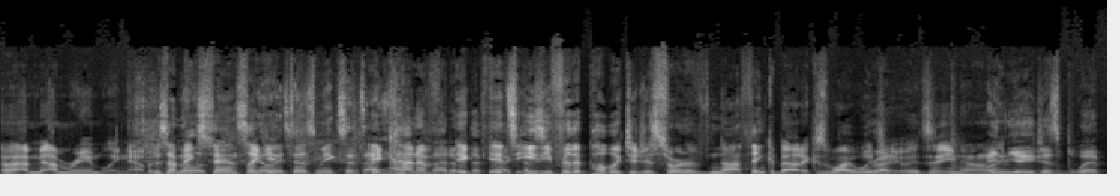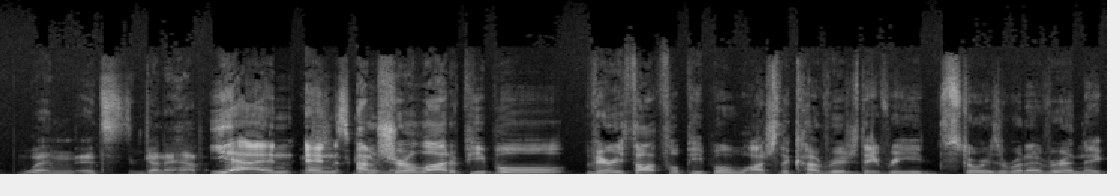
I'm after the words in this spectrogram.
I'm, I'm rambling now, but does that No, make sense? Like no, it does make sense. I It kind of, of it- it's easy it- for the public to just sort of not think about it because why would Right. you? It's you know, and you just blip when it's gonna happen. yeah, and and I'm sure a lot of people, very thoughtful people, watch the coverage, they read stories or whatever, and they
